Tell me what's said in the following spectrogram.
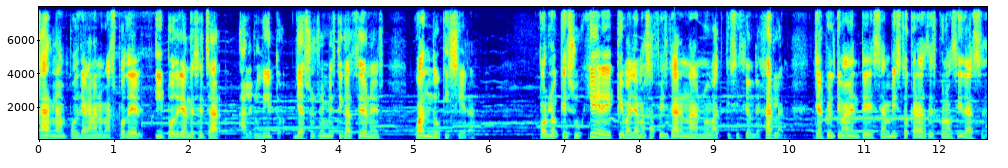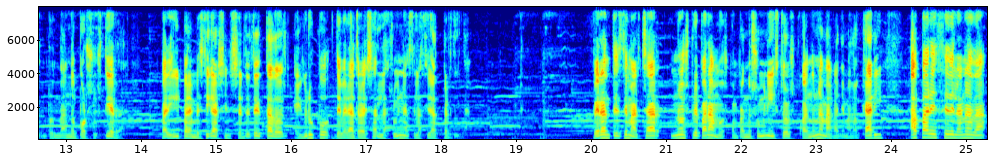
Harlan podría ganar más poder y podrían desechar al erudito y a sus investigaciones cuando quisieran. Por lo que sugiere que vayamos a fisgar una nueva adquisición de Harlan, ya que últimamente se han visto caras desconocidas rondando por sus tierras, y para investigar sin ser detectados, el grupo deberá atravesar las ruinas de la ciudad perdida. Pero antes de marchar, nos preparamos comprando suministros cuando una maga llamada Kari aparece de la nada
